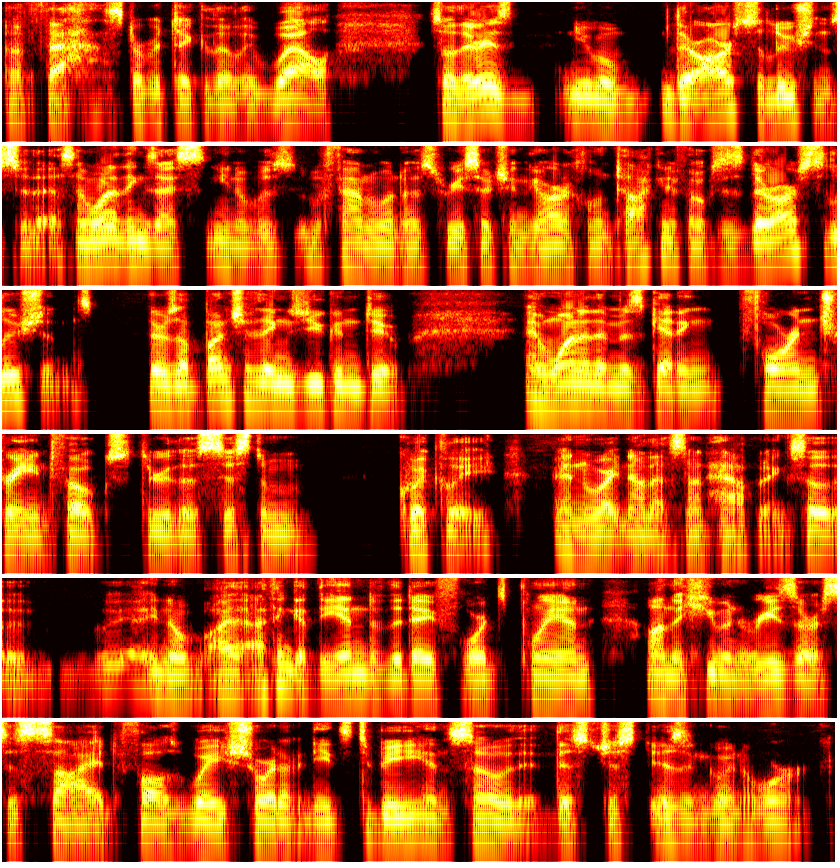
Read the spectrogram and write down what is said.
uh, fast or particularly well. So there is, you know, there are solutions to this. And one of the things I, you know, was found when I was researching the article and talking to folks is there are solutions. There's a bunch of things you can do, and one of them is getting foreign trained folks through the system quickly. And right now that's not happening. So, you know, I, I, think at the end of the day, Ford's plan on the human resources side falls way short of it needs to be. And so this just isn't going to work.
